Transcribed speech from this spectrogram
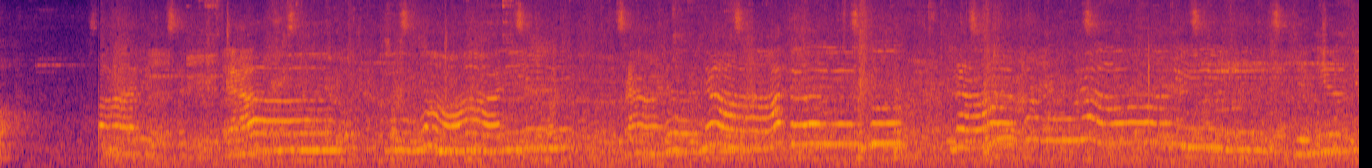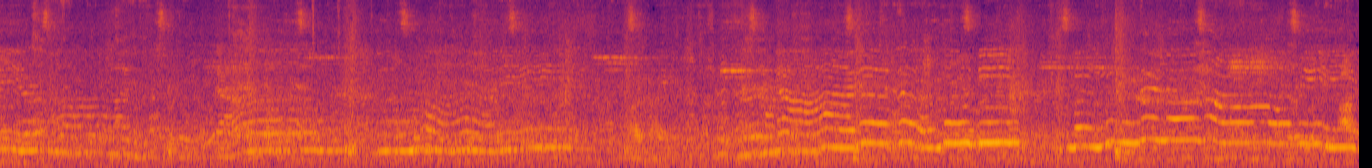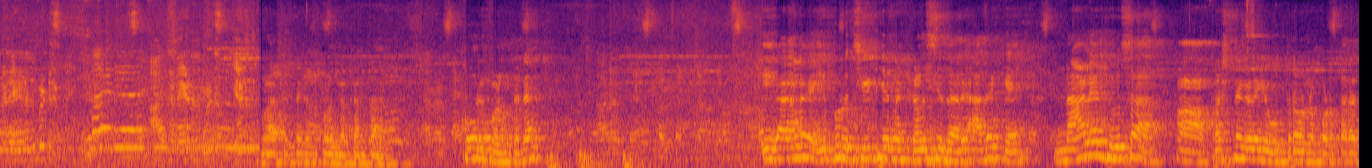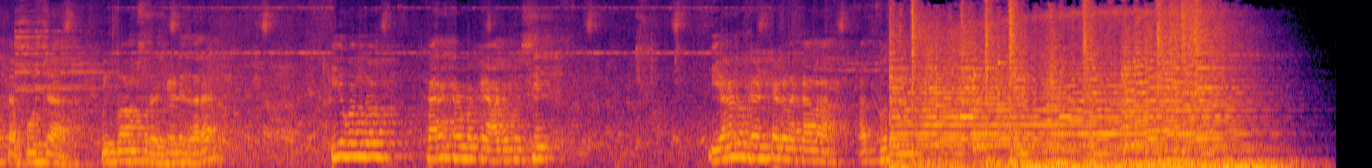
ಈಗಾಗಲೇ ಇಬ್ಬರು ಚೀಟಿಯನ್ನು ಕಳಿಸಿದ್ದಾರೆ. ಅದಕ್ಕೆ ನಾಳೆ ದಿವಸ, ಆ, ಪ್ರಶ್ನೆಗಳಿಗೆ ಉತ್ತರವನ್ನು ಕೊಡ್ತಾರೆ ಅಂತ ಪೂಜಾ ವಿದ್ವಾಂಸರು ಹೇಳಿದ್ದಾರೆ. ಈ ಒಂದು ಕಾರ್ಯಕ್ರಮಕ್ಕೆ ಆಗಮಿಸಿ ಎರಡು ಗಂಟೆಗಳ ಕಾಲ ಅದ್ಭುತ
